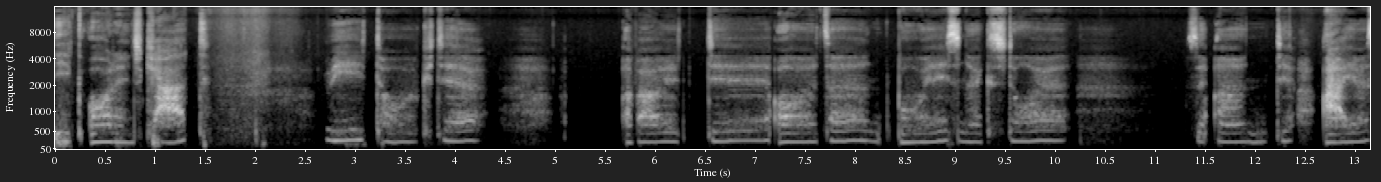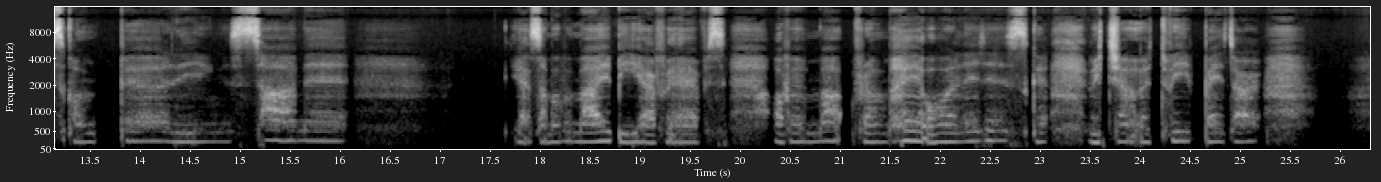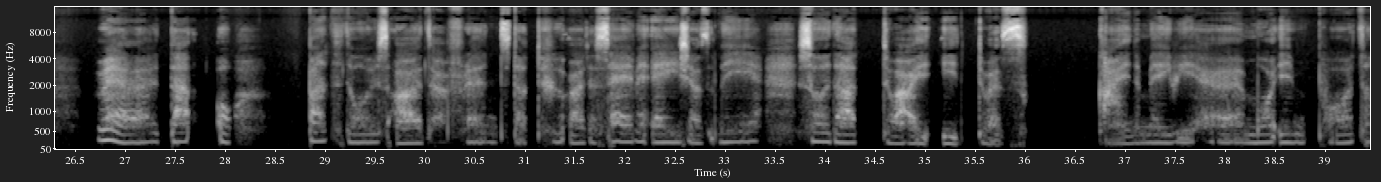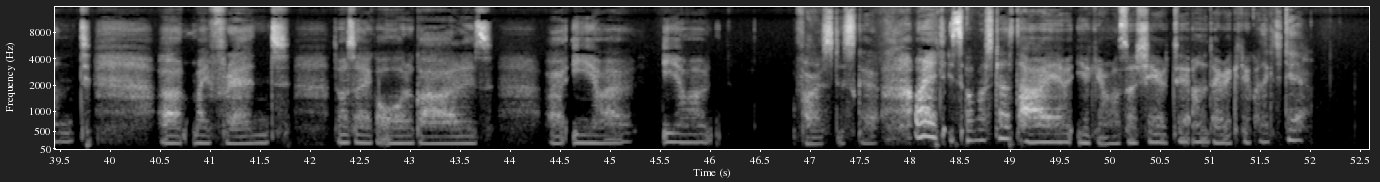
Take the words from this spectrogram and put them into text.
big orange cat. We talked uh, about the boys next door. The, and I was comparing some, yeah, some of my BFFs of my, from my old school, which would be better. Well, those are the friends that who are the same age as me, so that why it was kind of maybe uh, more important. Uh, my friends, those like all girls, uh, in our in our first school. Alright, it's almost that time. You can also share to and directly connect to.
